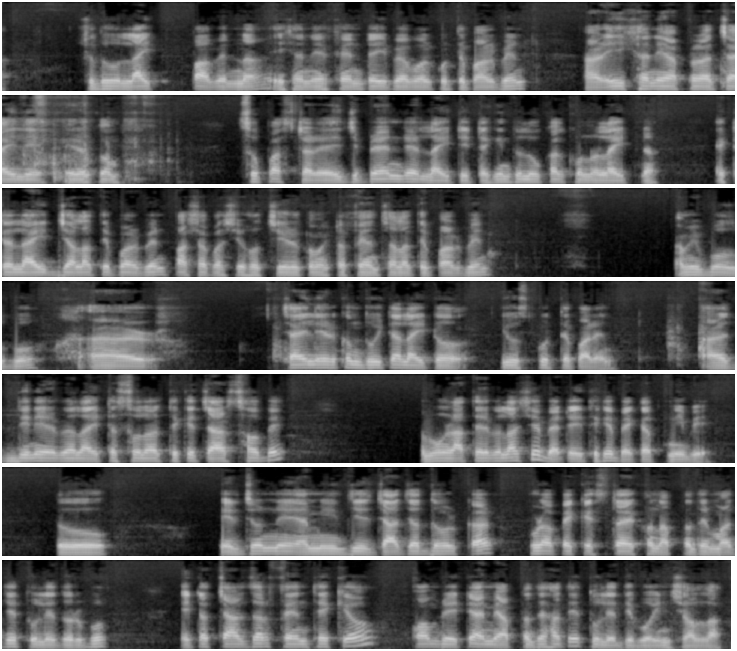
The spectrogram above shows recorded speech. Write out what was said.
শুধু লাইট পাবেন না, এখানে ফ্যানটাই ব্যবহার করতে পারবেন। আর এইখানে আপনারা চাইলে এরকম সুপারস্টার এই যে ব্র্যান্ডের লাইট এটা কিন্তু লোকাল কোনো লাইট না। একটা লাইট জ্বালাতে পারবেন, পাশাপাশি হচ্ছে এরকম একটা ফ্যান চালাতে পারবেন। আমি বলব, আর চাইলে এরকম দুইটা লাইটও ইউজ করতে পারেন। আর দিনের বেলা এটা সোলার থেকে চার্জ হবে এবং রাতের বেলা সে ব্যাটারি থেকে ব্যাকআপ নিবে। তো এর জন্য আমি যে যা যা দরকার পুরো প্যাকেজটা এখন আপনাদের মাঝে তুলে ধরবো। এটা চার্জার ফ্যান থেকেও কম রেটে আমি আপনাদের হাতে তুলে দেবো ইনশাল্লাহ।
